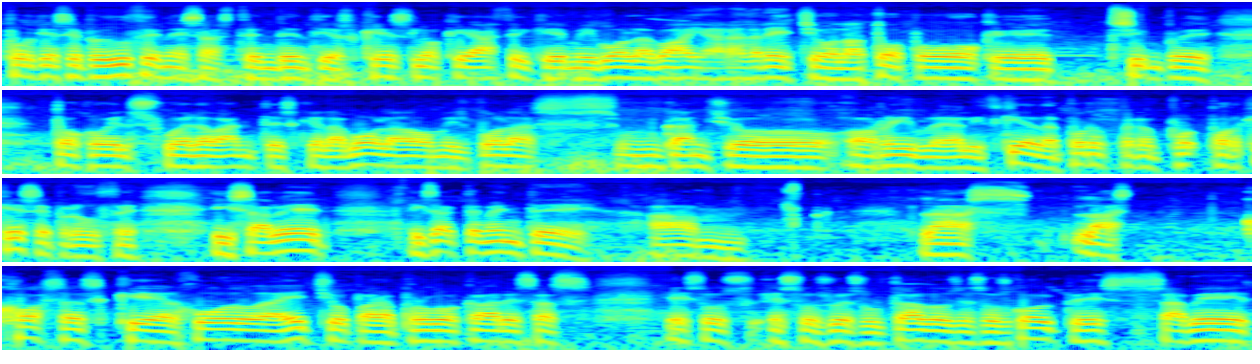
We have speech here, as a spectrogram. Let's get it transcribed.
por qué se producen esas tendencias, qué es lo que hace que mi bola vaya a la derecha o la topo que siempre toco el suelo antes que la bola o mis bolas un gancho horrible a la izquierda, pero por, qué se produce. Y saber exactamente las, las cosas que el juego ha hecho para provocar esas, esos, esos resultados, esos golpes, saber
